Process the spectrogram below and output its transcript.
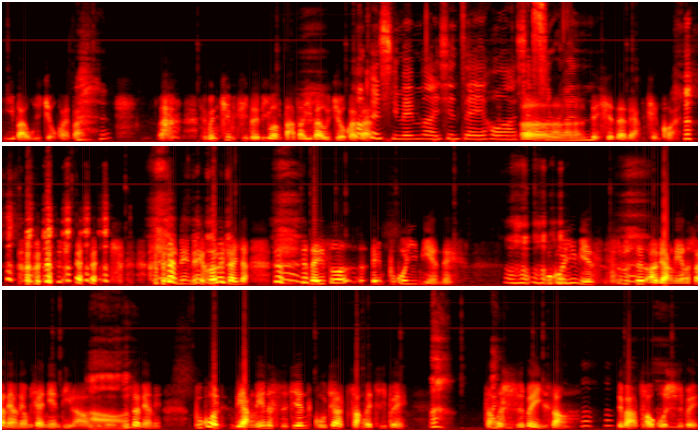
一百五十九块半。你们记不记得利旺达到一百五十九块半？好可惜没买，现在以后啊，吓死人。对，现在两千块。对你，你回来想想，就就等于说，哎，不过一年呢，不过一年是不是真啊？两年了，算两年，我们现在年底了啊，不算两年，不过两年的时间，股价涨了几倍，涨了十倍以上，对吧？超过十倍，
